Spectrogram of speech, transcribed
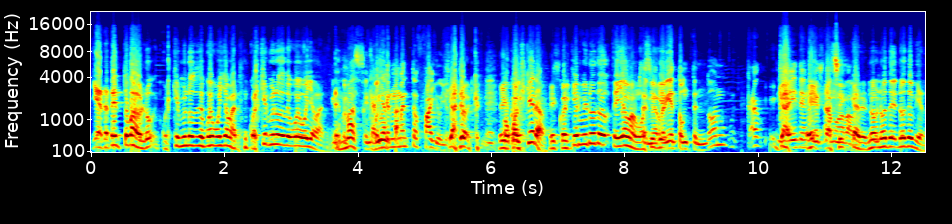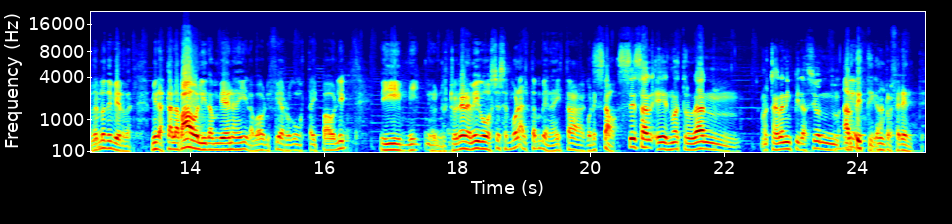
Quédate atento, Pablo. En cualquier minuto te podemos llamar. En cualquier minuto te podemos llamar. Es más, en calienta- cualquier momento fallo yo. Claro, en cual- cualquiera. En cualquier minuto te llamamos. Se así me que- revienta un tendón cago, y Claro, ahí te eh, así, a claro, no, no, te, no te pierdas, no te pierdas. Mira, está la Pauli también ahí, la Pauli Fierro, ¿cómo estáis, Pauli? Y mi- nuestro gran amigo César Moral también, ahí está conectado. César es nuestro gran, nuestra gran inspiración artística. Un referente.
